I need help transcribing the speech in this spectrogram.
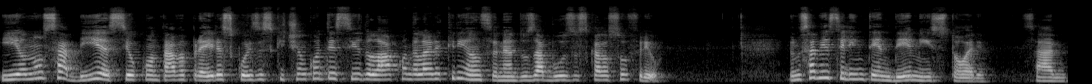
e eu não sabia se eu contava para ele as coisas que tinham acontecido lá quando ela era criança, né, dos abusos que ela sofreu. Eu não sabia se ele entender minha história, sabe?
